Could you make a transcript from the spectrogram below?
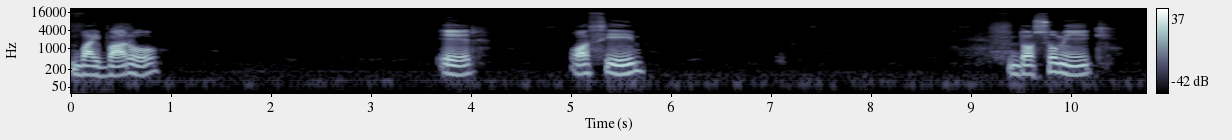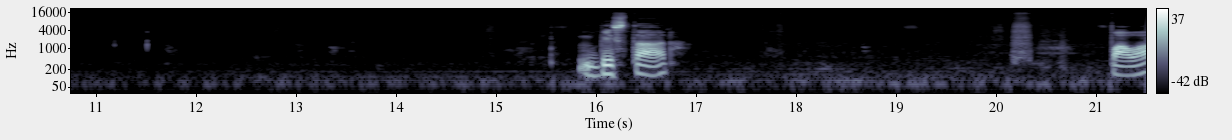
বাই বারো এর অসীম দশমিক বিস্তার পাওয়া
